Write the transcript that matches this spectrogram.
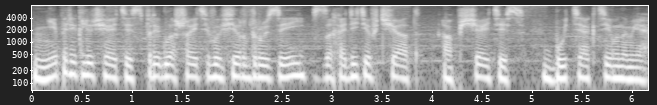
Не переключайтесь, приглашайте в эфир друзей, заходите в чат, общайтесь, будьте активными.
